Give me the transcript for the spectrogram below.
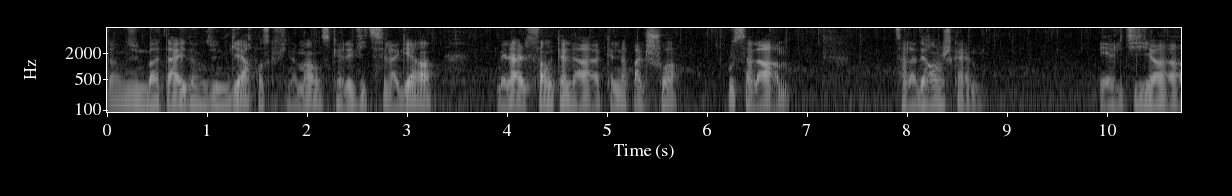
dans une bataille, dans une guerre, parce que finalement, ce qu'elle évite, c'est la guerre. Hein. Mais là, elle sent qu'elle n'a pas le choix. Du ça la, ça la dérange quand même. Et elle dit euh,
